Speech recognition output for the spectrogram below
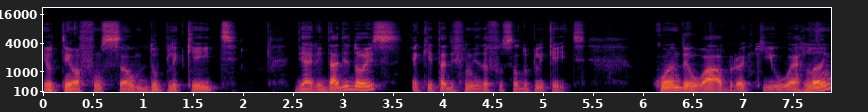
eu tenho a função duplicate de aridade 2, e aqui está definida a função duplicate. Quando eu abro aqui o Erlang,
